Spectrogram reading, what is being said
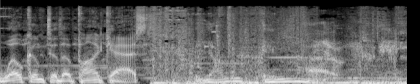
Welcome to the podcast. Young in Love.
